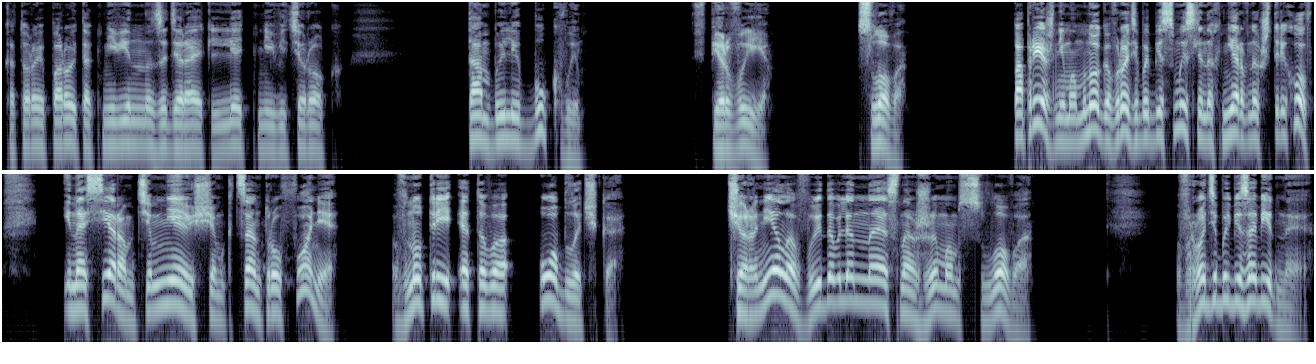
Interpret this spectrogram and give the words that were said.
которые порой так невинно задирает летний ветерок. Там были буквы. Впервые. Слово. По-прежнему много вроде бы бессмысленных нервных штрихов, и на сером, темнеющем к центру фоне, внутри этого облачка, чернело выдавленное с нажимом слово. Вроде бы безобидное,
